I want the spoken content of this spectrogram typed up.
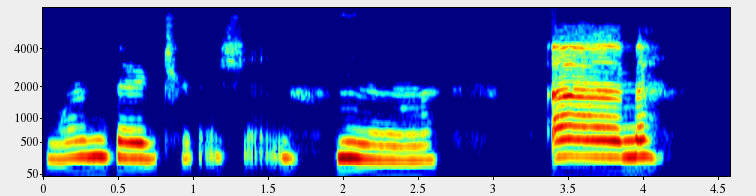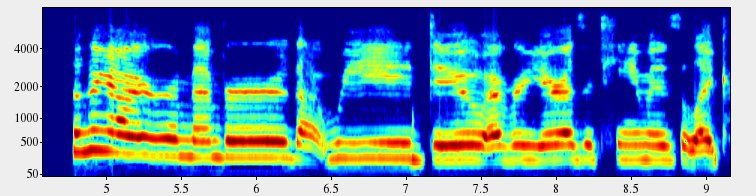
One big tradition. Hmm. Um, something I remember that we do every year as a team is like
